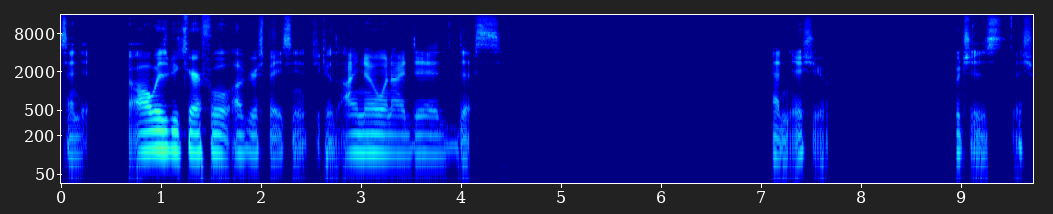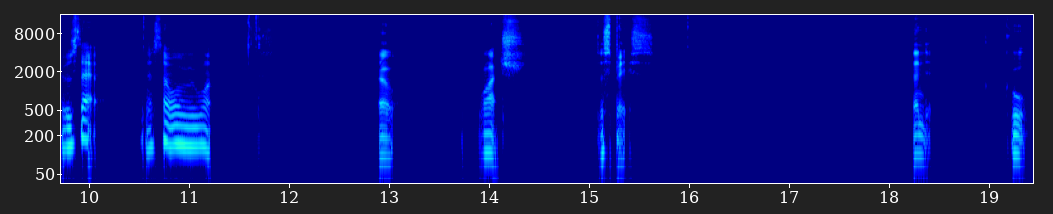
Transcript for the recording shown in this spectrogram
Send it. Always be careful of your spacing because I know when I did this, had an issue, which is it shows that. That's not what we want. So watch the space. Send it. Cool.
